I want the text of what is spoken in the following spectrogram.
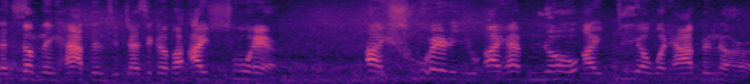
that something happened to Jessica, but I swear, I swear to you, I have no idea what happened to her.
